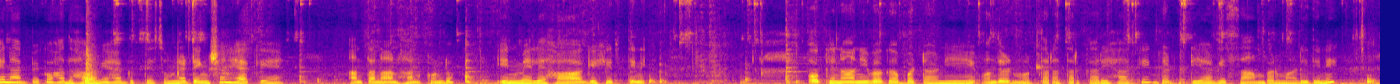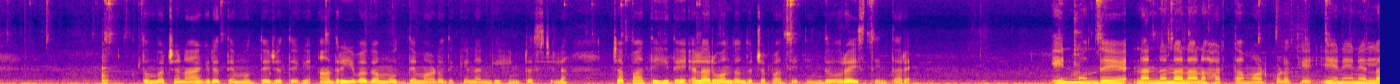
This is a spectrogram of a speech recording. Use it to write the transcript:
ಏನಾಗಬೇಕೋ ಅದು ಹಾಗೆ ಆಗುತ್ತೆ. ಸುಮ್ಮನೆ ಟೆನ್ಷನ್ ಯಾಕೆ ಅಂತ ನಾನು ಅಂದ್ಕೊಂಡು ಇನ್ಮೇಲೆ ಹಾಗೆ ಇರ್ತೀನಿ. ಓಕೆ, ನಾನಿವಾಗ ಬಟಾಣಿ ಒಂದೆರಡು ಮೂರು ಥರ ತರಕಾರಿ ಹಾಕಿ ಗಟ್ಟಿಯಾಗಿ ಸಾಂಬಾರು ಮಾಡಿದ್ದೀನಿ. ತುಂಬ ಚೆನ್ನಾಗಿರುತ್ತೆ ಮುದ್ದೆ ಜೊತೆಗೆ. ಆದರೆ ಇವಾಗ ಮುದ್ದೆ ಮಾಡೋದಕ್ಕೆ ನನಗೆ ಇಂಟ್ರೆಸ್ಟ್ ಇಲ್ಲ. ಚಪಾತಿ ಇದೆ, ಎಲ್ಲರೂ ಒಂದೊಂದು ಚಪಾತಿ ತಿಂದು ರೈಸ್ ತಿಂತಾರೆ. ಇನ್ನು ಮುಂದೆ ನನ್ನನ್ನು ನಾನು ಅರ್ಥ ಮಾಡ್ಕೊಳ್ಳೋಕ್ಕೆ ಏನೇನೆಲ್ಲ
